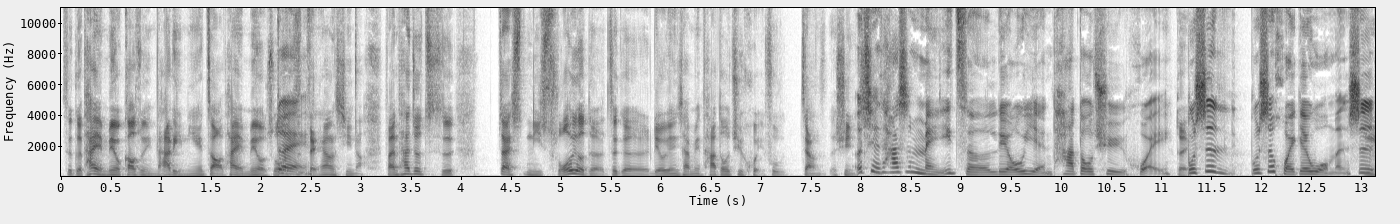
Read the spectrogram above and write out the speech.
这个，他也没有告诉你哪里捏造，他也没有说是怎样洗脑，反正他就只是。在你所有的这个留言下面，他都去回复这样子的讯息，而且他是每一则留言他都去回，对，不是不是回给我们，是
